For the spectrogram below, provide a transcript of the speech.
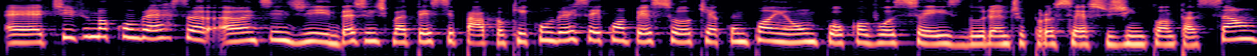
É, tive uma conversa antes de da gente bater esse papo aqui, conversei com uma pessoa que acompanhou um pouco a vocês durante o processo de implantação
